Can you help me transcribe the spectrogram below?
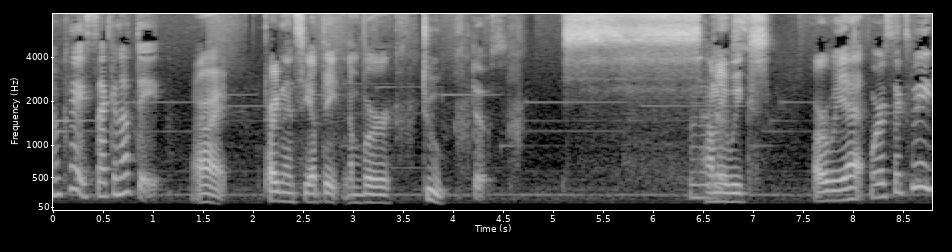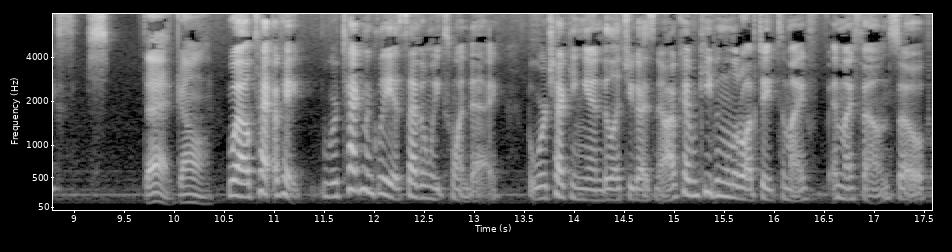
Okay, second update. All right. Pregnancy update number two. Dose. How many dose. weeks are we at? We're at six weeks. That gone. Well, te- okay, we're technically at seven weeks one day, but we're checking in to let you guys know. I'm keeping little updates in my in my phone, so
